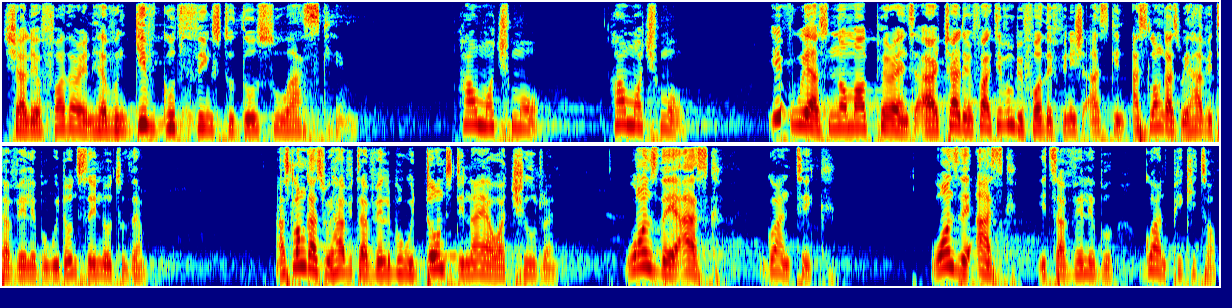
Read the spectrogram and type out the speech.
shall your Father in heaven give good things to those who ask him? How much more? How much more? If we as normal parents, our child, in fact, even before they finish asking, as long as we have it available, we don't say no to them. As long as we have it available, we don't deny our children. Once they ask, go and take. Once they ask, it's available. Go and pick it up.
